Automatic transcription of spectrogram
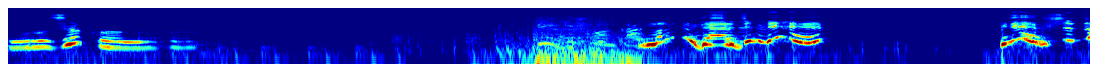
Vuracak vallahi. Bir düşman kaldı. Bunların derdi ne? Bir de hepsi de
